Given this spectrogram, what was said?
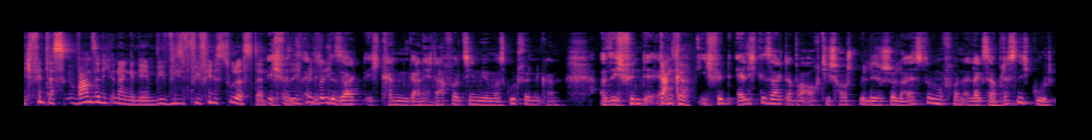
Ich finde das wahnsinnig unangenehm. Wie, wie, wie findest du das denn? Ich also ehrlich gesagt, ich kann gar nicht nachvollziehen, wie man es gut finden kann. Also ich finde, Danke. ich finde ehrlich gesagt aber auch die schauspielerische Leistung von Alexa Bliss nicht gut.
